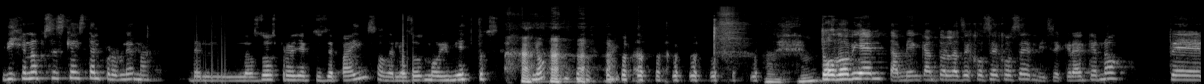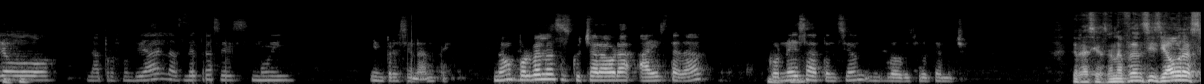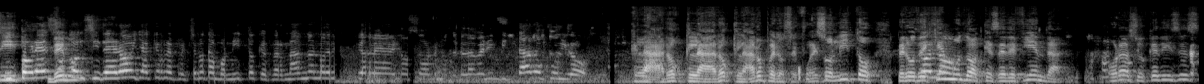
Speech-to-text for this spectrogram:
y dije, no, pues es que ahí está el problema de los dos proyectos de país o de los dos movimientos, ¿no? Todo bien, también canto las de José José, ni se crean que no, pero la profundidad de las letras es muy impresionante, ¿no? Volverlas a escuchar ahora a esta edad con esa atención lo disfruté mucho. Gracias, Ana Francis. Y ahora sí. Y por eso considero, ya que reflexiono tan bonito, que Fernando no debió haber ido solo, nos debió haber invitado, Julio. Claro, claro, claro, pero se fue solito. Pero dejémoslo a que se defienda. Horacio, ¿qué dices?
